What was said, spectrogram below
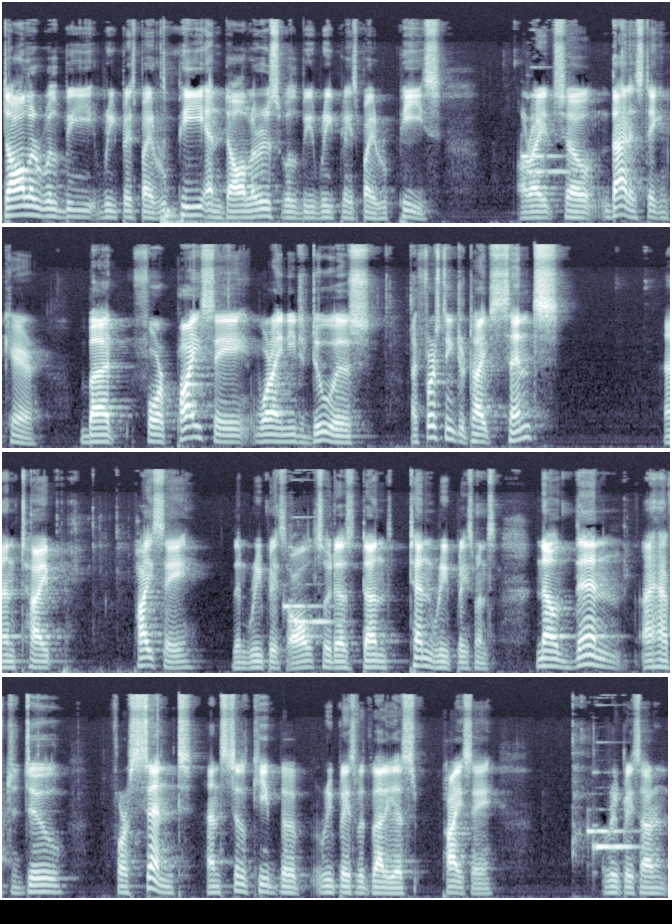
dollar will be replaced by rupee and dollars will be replaced by rupees. All right, so that is taken care. But for paise, what I need to do is I first need to type cents and type paise, then replace all. So it has done 10 replacements. Now then I have to do for cent and still keep the replace with value as paise replace R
